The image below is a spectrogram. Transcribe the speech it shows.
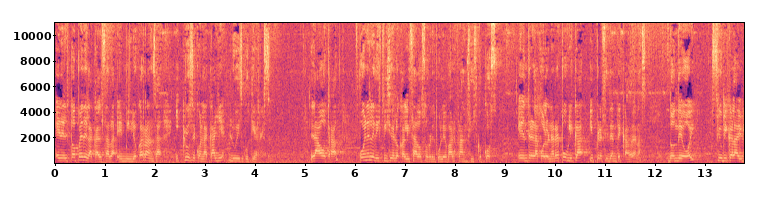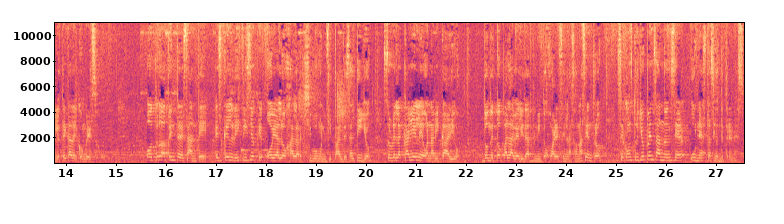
en el tope de la calzada Emilio Carranza y cruce con la calle Luis Gutiérrez. La otra fue en el edificio localizado sobre el Boulevard Francisco Cos, entre la Colonia República y Presidente Cárdenas, donde hoy se ubica la Biblioteca del Congreso. Otro dato interesante es que el edificio que hoy aloja el Archivo Municipal de Saltillo, sobre la calle Leona Vicario, donde topa la vialidad Benito Juárez en la zona centro, se construyó pensando en ser una estación de trenes.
